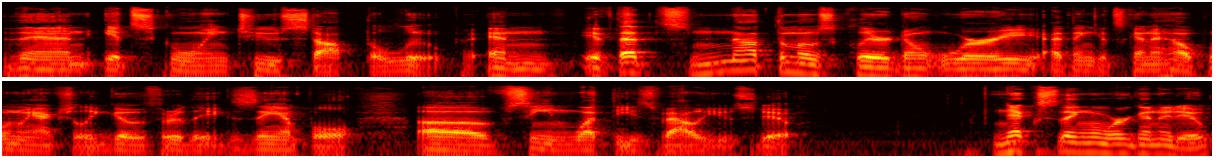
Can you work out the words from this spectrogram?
then it's going to stop the loop and if that's not the most clear don't worry I think it's going to help when we actually go through the example of seeing what these values do. Next thing we're going to do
